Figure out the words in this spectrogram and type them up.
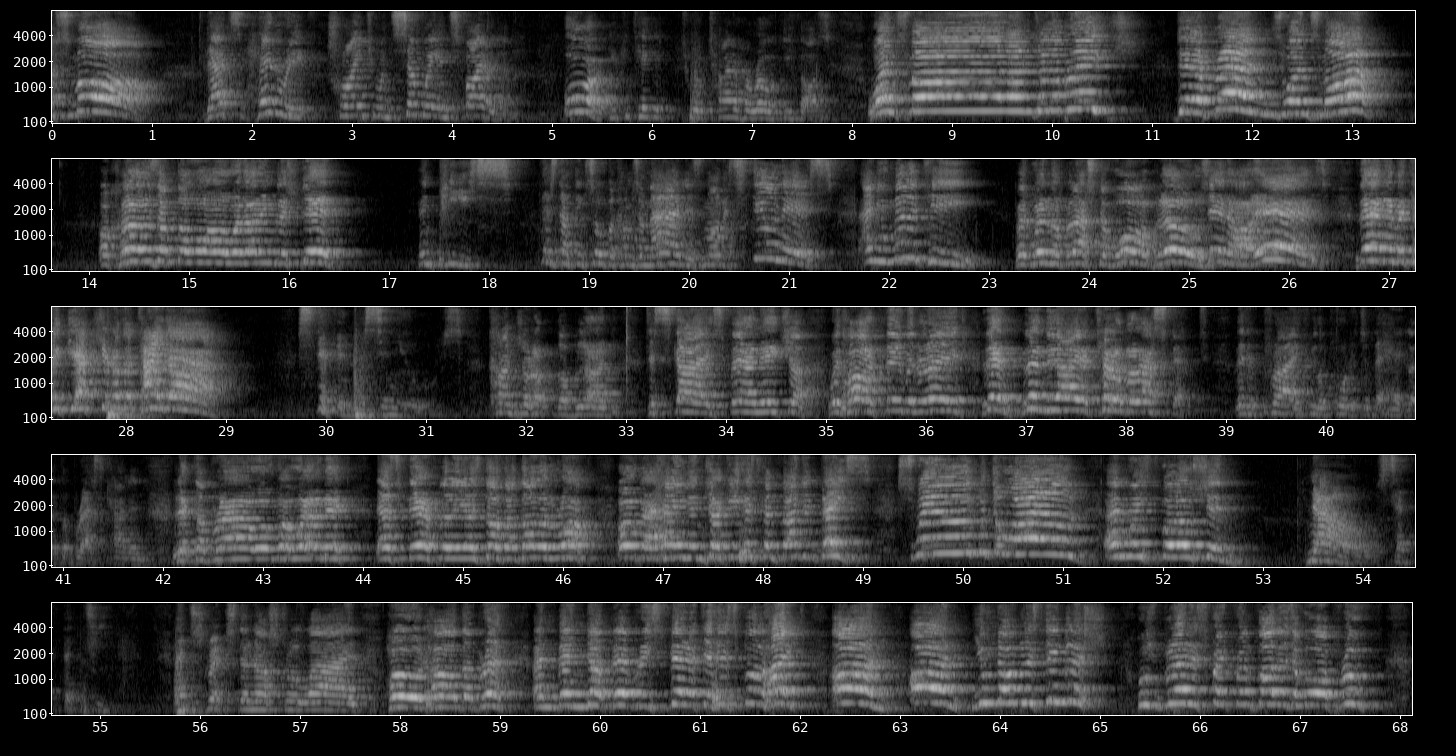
once more. That's Henry trying to in some way inspire them. Or you can take it to a entire heroic ethos. Once more unto the breach, dear friends, once more. Or close up the war with our English dead. In peace, there's nothing so becomes a man as modest stillness and humility. But when the blast of war blows in our ears, then imitate the action of the tiger. Stiffen the sinews, conjure up the blood, disguise fair nature with hard-favored rage, then lend the eye a terrible aspect. Let it pry through the portage of the head like the brass cannon. Let the brow overwhelm it as fearfully as doth a golden rock overhang and jutty his confounded base, swilled with the wild and wasteful ocean. Now set the teeth and stretch the nostril wide, hold hard and bend up every spirit to his full height. On, on, you noblest English, whose blood is spread from fathers of war proof,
